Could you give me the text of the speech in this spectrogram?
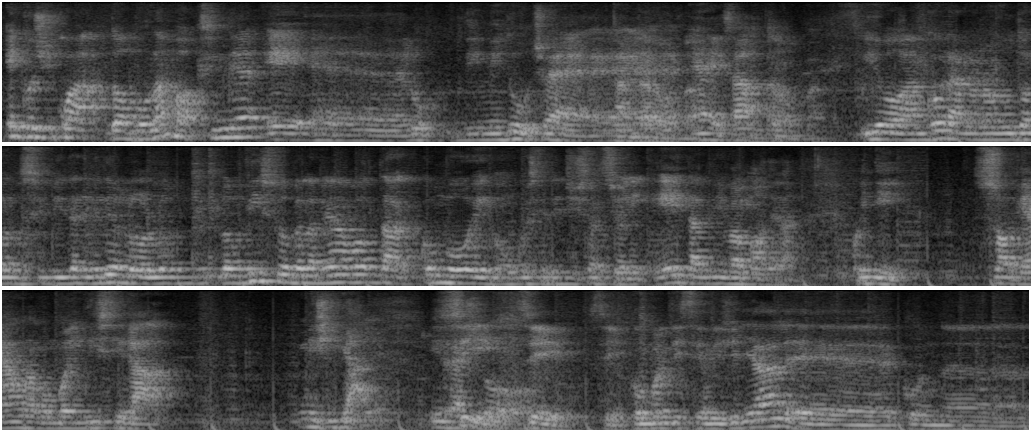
Eccoci qua dopo l'unboxing e eh, Lu, dimmi tu, cioè... Tanta roba. Eh, esatto. tanta roba. Io ancora non ho avuto la possibilità di vederlo, l'ho, visto per la prima volta con voi con queste registrazioni e dal vivo a Modena. Quindi so che ha una componentistica micidiale. Il Sì, resto- sì, sì, componentistica micidiale eh, con eh,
